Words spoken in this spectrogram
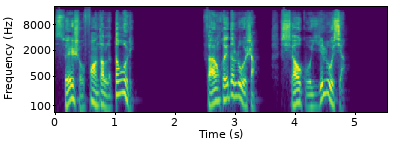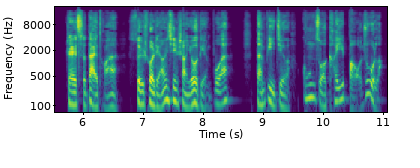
随手放到了兜里。返回的路上，小谷一路想：这次带团虽说良心上有点不安，但毕竟工作可以保住了。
